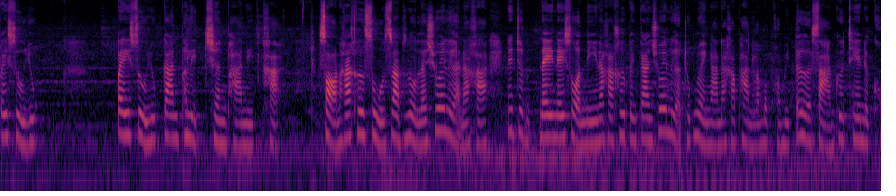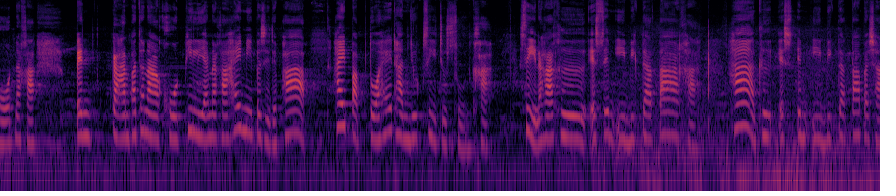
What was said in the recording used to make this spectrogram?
ไปสู่ยุค ไปสู่ยุคการผลิตเชิงพาณิชย์ค่ะสองนะคะคือศูนย์สนับสนุนและช่วยเหลือนะคะ ในจุดในในส่วนนี้นะคะ คือเป็นการช่วยเหลือทุกหน่วยงานนะคะ ผ่านระบบคอมพิวเตอร์ 3 คือ train the code นะคะ เป็นการพัฒนาโค้ดพี่เลี้ยงนะคะ ให้มีประสิทธิภาพ ให้ปรับตัวให้ทันยุค 4.0 ค่ะ 4 นะคะคือ SME Big Data ค่ะ 5 คือ SME Big Data ประชา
